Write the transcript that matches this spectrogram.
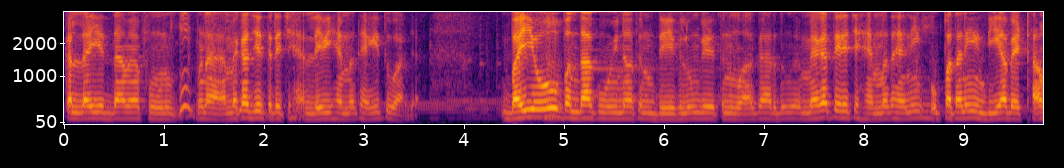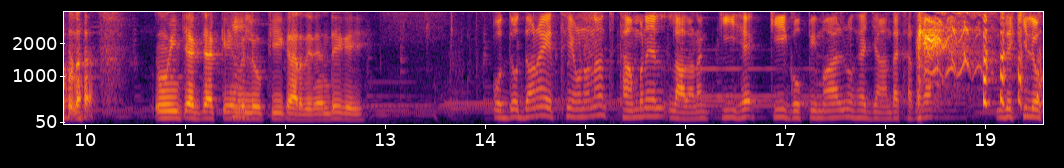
ਕੱਲਾ ਹੀ ਇਦਾਂ ਮੈਂ ਫੋਨ ਬਣਾਇਆ। ਮੈਂ ਕਿਹਾ ਜੇ ਤੇਰੇ ਚ ਹੱਲੇ ਵੀ ਹਿੰਮਤ ਹੈਗੀ ਤੂੰ ਆ ਜਾ। ਬਾਈ ਉਹ ਬੰਦਾ ਕੋਈ ਨਾ ਤੈਨੂੰ ਦੇਖ ਲੂੰਗੇ ਤੈਨੂੰ ਆ ਕਰ ਦੂੰਗੇ। ਮੈਂ ਕਿਹਾ ਤੇਰੇ ਚ ਹਿੰਮਤ ਹੈ ਨਹੀਂ। ਉਹ ਪਤਾ ਨਹੀਂ ਇੰਡੀਆ ਬੈਠਾ ਹੋਣਾ। ਉਹੀ ਚੱਕ ਚੱਕ ਕੇ ਲੋਕੀ ਕਰਦੇ ਰਹਿੰਦੇ ਗਏ। ਉਦੋਂ ਉਦੋਂ ਨਾ ਇੱਥੇ ਆਉਣਾ ਨਾ ਥੰਬਨੇਲ ਲਾ ਲੈਣਾ ਕੀ ਹੈ ਕੀ ਗੋਪੀ ਮਾਲ ਨੂੰ ਹੈ ਜਾਨ ਦਾ ਖਤਰਾ? ਦੇਖੀ ਲੋਕ।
